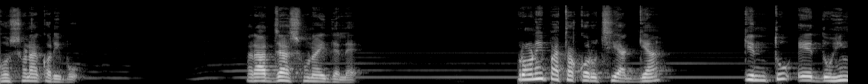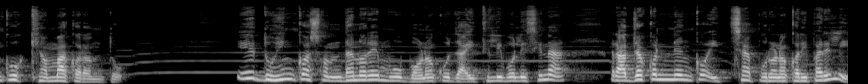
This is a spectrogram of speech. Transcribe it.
ଘୋଷଣା କରିବୁ। ରାଜା ଶୁଣାଇଦେଲେ ପ୍ରଣିପାତ କରୁଛି ଆଜ୍ଞା କିନ୍ତୁ ଏ ଦୁହିଁଙ୍କୁ କ୍ଷମା କରନ୍ତୁ। ଏ ଦୁହିଁଙ୍କ ସନ୍ଧାନରେ ମୁଁ ବଣକୁ ଯାଇଥିଲି ବୋଲି ସିନା ରାଜକନ୍ୟାଙ୍କ ଇଚ୍ଛା ପୂରଣ କରିପାରିଲି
